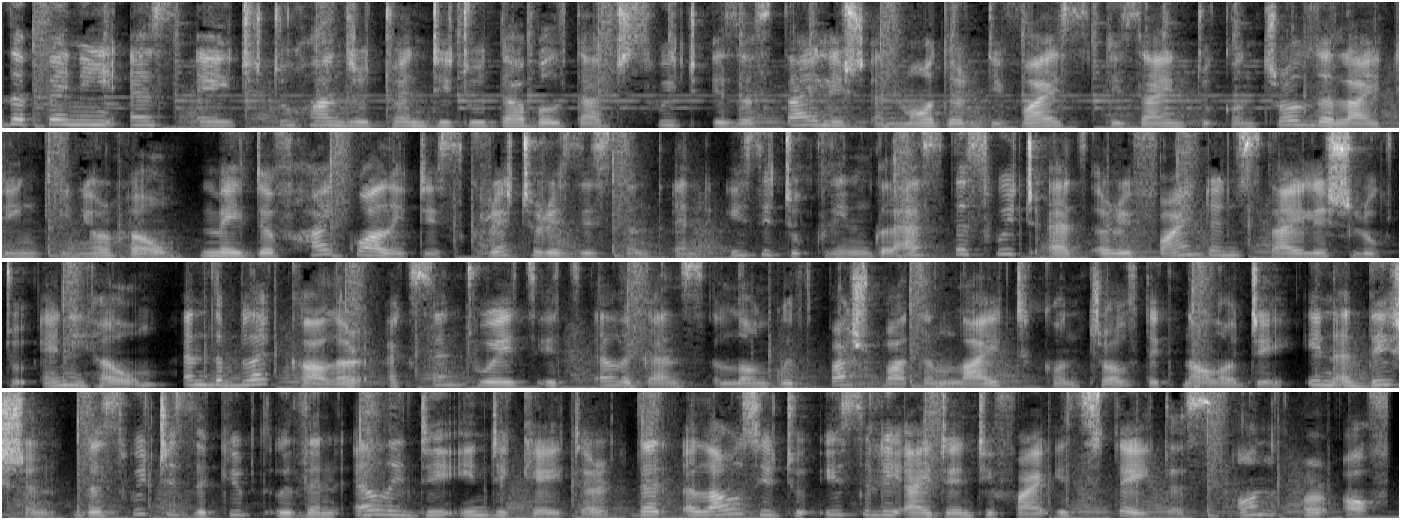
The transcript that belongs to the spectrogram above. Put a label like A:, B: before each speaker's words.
A: The PNI SH222 double touch switch is a stylish and modern device designed to control the lighting in your home. Made of high quality, scratch resistant and easy to clean glass, the switch adds a refined and stylish look to any home, and the black color accentuates its elegance along with push button light control technology. In addition, the switch is equipped with an LED indicator that allows you to easily identify its status on or off.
